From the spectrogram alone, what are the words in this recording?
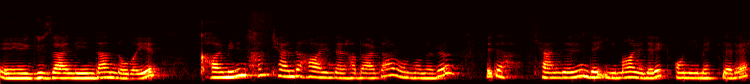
e, güzelliğinden dolayı kavminin hem kendi halinden haberdar olmaları ve de kendilerinin de iman ederek o nimetlere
